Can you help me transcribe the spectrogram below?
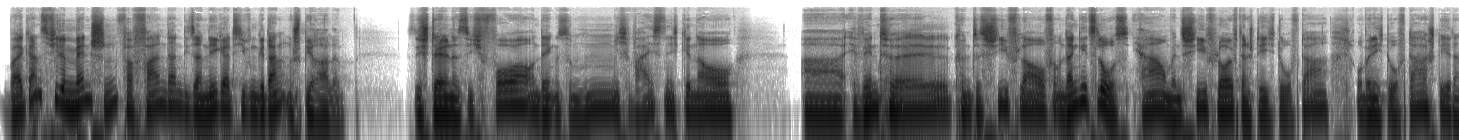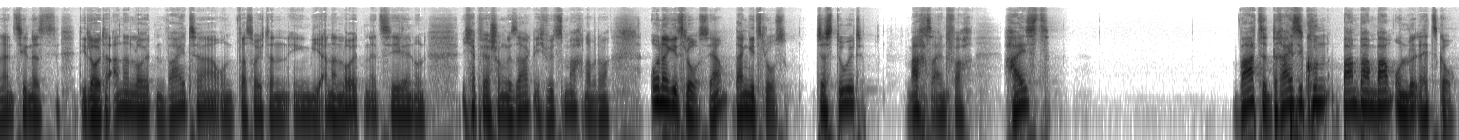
Weil ganz viele Menschen verfallen dann dieser negativen Gedankenspirale. Sie stellen es sich vor und denken so, hm, ich weiß nicht genau, äh, eventuell könnte es schief laufen und dann geht's los. Ja, und wenn es schief läuft, dann stehe ich doof da. Und wenn ich doof da stehe, dann erzählen das die Leute anderen Leuten weiter und was soll ich dann irgendwie anderen Leuten erzählen? Und ich habe ja schon gesagt, ich will es machen, aber dann, und dann geht's los, ja? Dann geht's los. Just do it. Mach's einfach. Heißt, warte drei Sekunden, bam, bam, bam und let's go.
